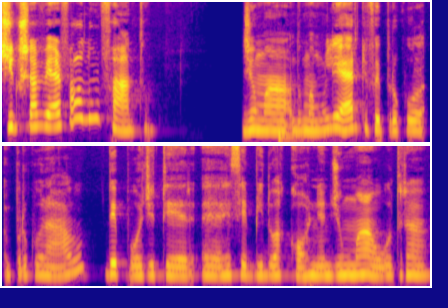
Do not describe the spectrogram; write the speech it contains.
Chico Xavier fala de um fato de uma, de uma mulher que foi procurá-lo depois de ter eh, recebido a córnea de uma outra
